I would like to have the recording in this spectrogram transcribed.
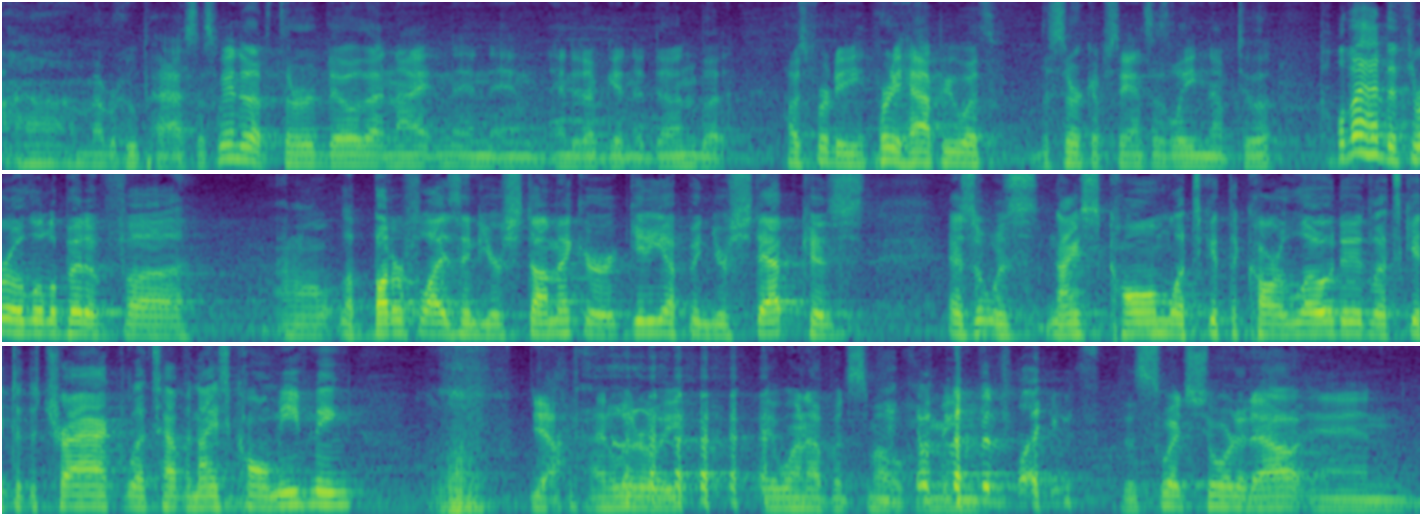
I don't remember who passed us. We ended up third though that night and, and, and ended up getting it done. But I was pretty pretty happy with the circumstances leading up to it. Well, that had to throw a little bit of uh, I don't know butterflies into your stomach or giddy up in your step because as it was nice, calm. Let's get the car loaded. Let's get to the track. Let's have a nice, calm evening. Yeah, and literally it went up in smoke. I mean, up in flames. The switch shorted out, and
